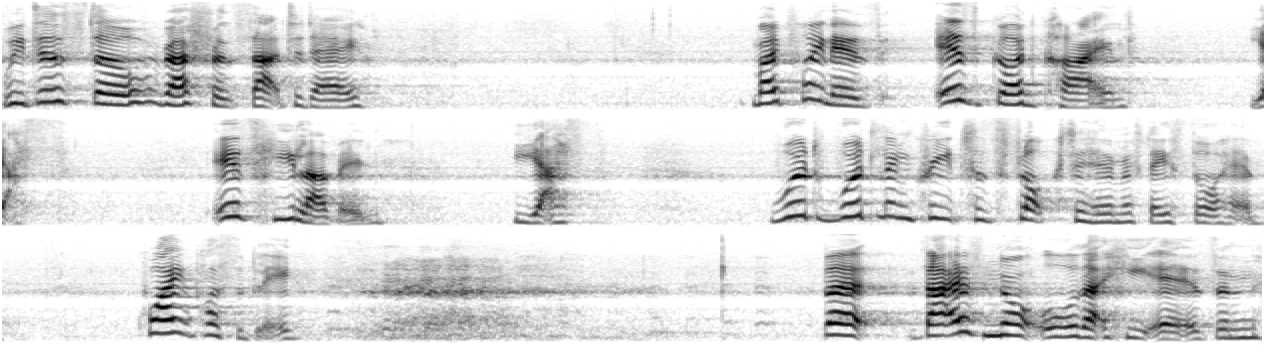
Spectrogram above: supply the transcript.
we do still reference that today. My point is is God kind? Yes. Is he loving? Yes. Would woodland creatures flock to him if they saw him? Quite possibly. but that is not all that he is, and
